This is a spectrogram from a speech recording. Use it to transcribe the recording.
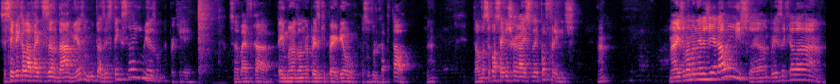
Se você vê que ela vai desandar mesmo, muitas vezes tem que sair mesmo, né? porque você vai ficar teimando numa empresa que perdeu a estrutura capital. Né? Então você consegue enxergar isso daí para frente. Né? Mas de uma maneira geral é isso. É uma empresa que ela,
